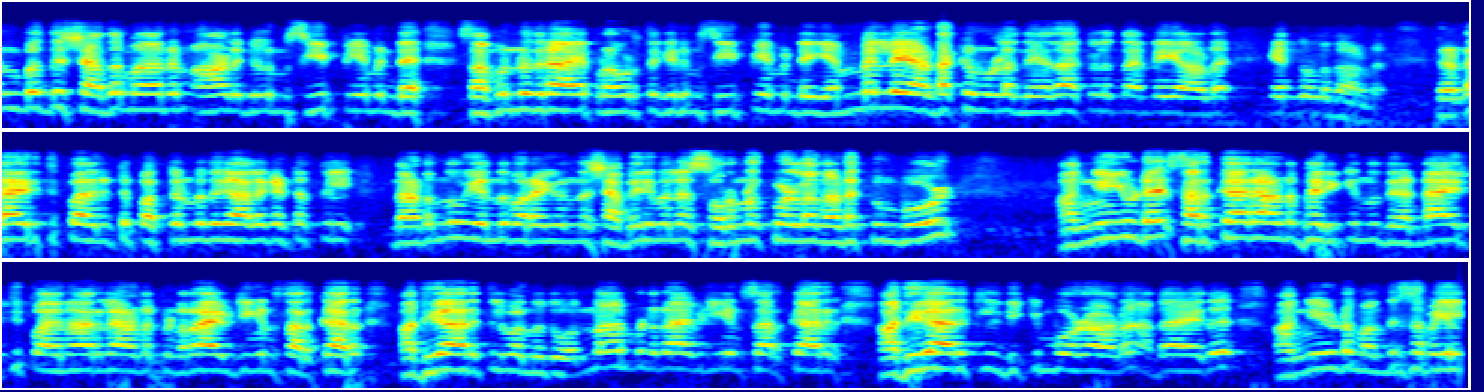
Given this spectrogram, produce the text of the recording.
ഒൻപത് ശതമാനം ആളുകളും സി പി എമ്മിന്റെ സമുന്നതരായ പ്രവർത്തകരും സി പി എമ്മിന്റെ എം എൽ എ അടക്കമുള്ള നേതാക്കളും തന്നെയാണ് എന്നുള്ളതാണ്. രണ്ടായിരത്തി പതിനെട്ട് പത്തൊൻപത് കാലഘട്ടത്തിൽ നടന്നു എന്ന് പറയുന്ന ശബരിമല സ്വർണക്കൊള്ള നടക്കുമ്പോൾ അങ്ങയുടെ സർക്കാരാണ് ഭരിക്കുന്നത്. രണ്ടായിരത്തി പതിനാറിലാണ് പിണറായി വിജയൻ സർക്കാർ അധികാരത്തിൽ വന്നത്. ഒന്നാം പിണറായി വിജയൻ സർക്കാർ അധികാരത്തിൽ ഇരിക്കുമ്പോഴാണ് അതായത് അങ്ങയുടെ മന്ത്രിസഭയിൽ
